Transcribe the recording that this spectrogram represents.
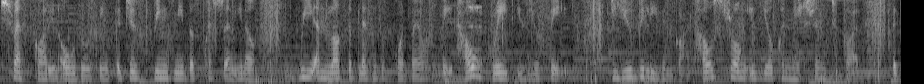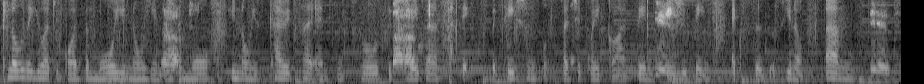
trust God in all those things. It just brings me this question, you know, we unlock the blessings of God by our faith. How great is your faith? Do you believe in God? How strong is your connection to God? The closer you are to God, the more you know Him, uh-huh. and the more you know His character and His will, the uh-huh. greater the expectations of such a great God. Then yes. everything exceeds You know. Um, yes.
